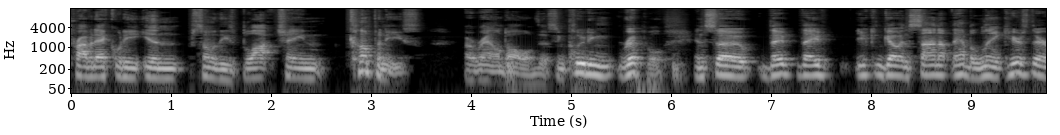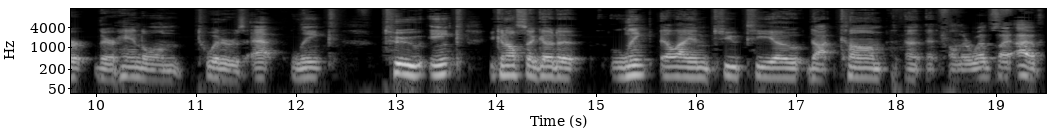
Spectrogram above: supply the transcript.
private equity in some of these blockchain companies around all of this, including Ripple. And so they, they've, you can go and sign up. They have a link. Here's their, their handle on Twitter is at link to Inc. You can also go to link, L-I-N-Q-T-O dot com uh, uh, on their website. I have,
